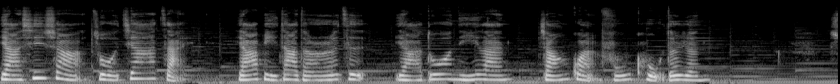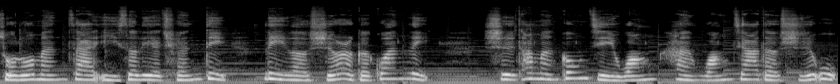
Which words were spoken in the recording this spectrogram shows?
亚西萨做家宰，亚比大的儿子亚多尼兰掌管服苦的人。所罗门在以色列全地。立了十二个官吏，使他们供给王和王家的食物，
